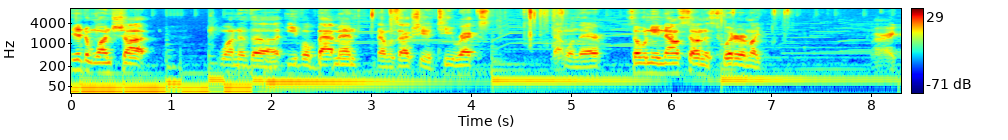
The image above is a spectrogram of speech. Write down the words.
he did a one-shot, one of the evil Batman that was actually a T-Rex. That one there. So when he announced it on his Twitter, I'm like, all right,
